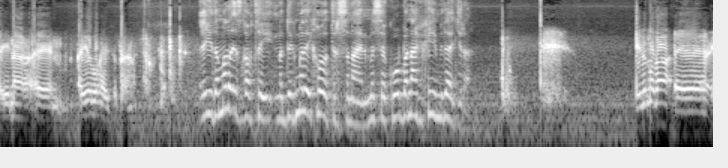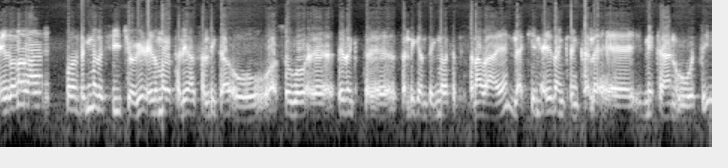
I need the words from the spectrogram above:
ayna iyadu haysataa. Ciidamada isqabtay ma degmaday ka wada tirsanaayeen mise kuwo banaanka ka yimidaa jira? Ciidamada ciidamada degmada sii joogay ciidamada taliyaha saldhiga oo isagoo ciidanka saldhigan degmada ka tirsanaada ahaayeen laakiin ciidankan kale ee ninkan uu watay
